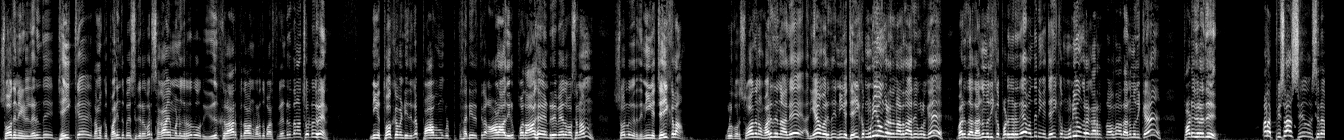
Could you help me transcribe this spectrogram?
சோதனைகளிலிருந்து ஜெயிக்க நமக்கு பரிந்து பேசுகிறவர் சகாயம் பண்ணுகிறவர் ஒரு இருக்கிறார் பிதாவின் வலது பாரத்தில் என்று நான் சொல்லுகிறேன். நீங்கள் தோக்க வேண்டியதில்லை பாவம் உங்கள் சரீரத்தில் ஆளாது இருப்பதாக என்று வேதவசனம் சொல்லுகிறது. நீங்கள் ஜெயிக்கலாம். உங்களுக்கு ஒரு சோதனை வருதுனாலே அது ஏன் வருது? நீங்கள் ஜெயிக்க முடியுங்கிறதுனால தான் அது உங்களுக்கு வருது. அது அனுமதிக்கப்படுகிறதே வந்து நீங்கள் ஜெயிக்க முடியுங்கிற காரணத்தினால தான் அது அனுமதிக்கப்படுகிறது. ஆனால் பிசாசு ஒரு சில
